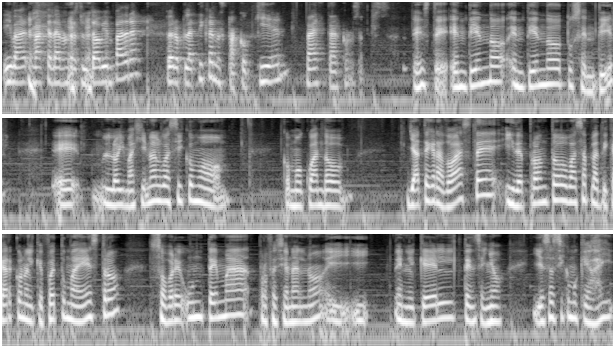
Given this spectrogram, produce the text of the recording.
y va, a quedar un resultado bien padre. Pero platícanos, Paco, ¿quién va a estar con nosotros? Este, entiendo, entiendo tu sentir. Eh, lo imagino algo así como, como cuando ya te graduaste y de pronto vas a platicar con el que fue tu maestro sobre un tema profesional, ¿no? Y, en el que él te enseñó. Y es así como que, ay,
